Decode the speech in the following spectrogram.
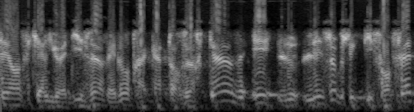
séance qui a lieu à 10h et l'autre à 14h15 et le- les objectifs en fait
